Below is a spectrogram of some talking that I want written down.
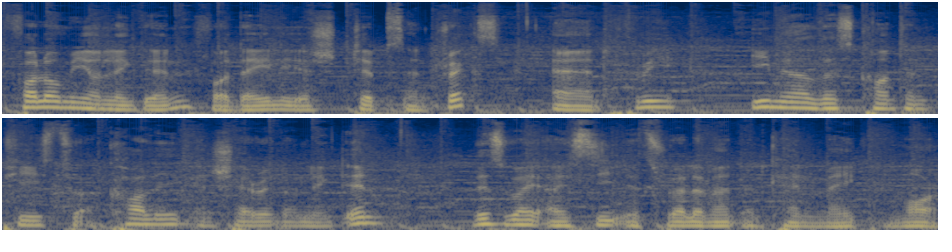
Follow me on LinkedIn for dailyish tips and tricks. And 3. Email this content piece to a colleague and share it on LinkedIn. This way I see it's relevant and can make more.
